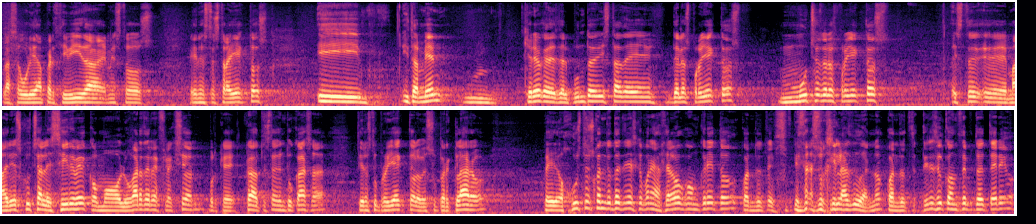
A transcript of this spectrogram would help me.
la seguridad percibida en estos, en estos trayectos. Y, también mm, creo que desde el punto de vista de, los proyectos, muchos de los proyectos este, eh, Madrid Escucha les sirve como lugar de reflexión, porque claro, tú estás en tu casa, tienes tu proyecto, lo ves súper claro, pero justo es cuando te tienes que poner a hacer algo concreto, cuando te empiezan a surgir las dudas, ¿no? Cuando tienes el concepto etéreo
